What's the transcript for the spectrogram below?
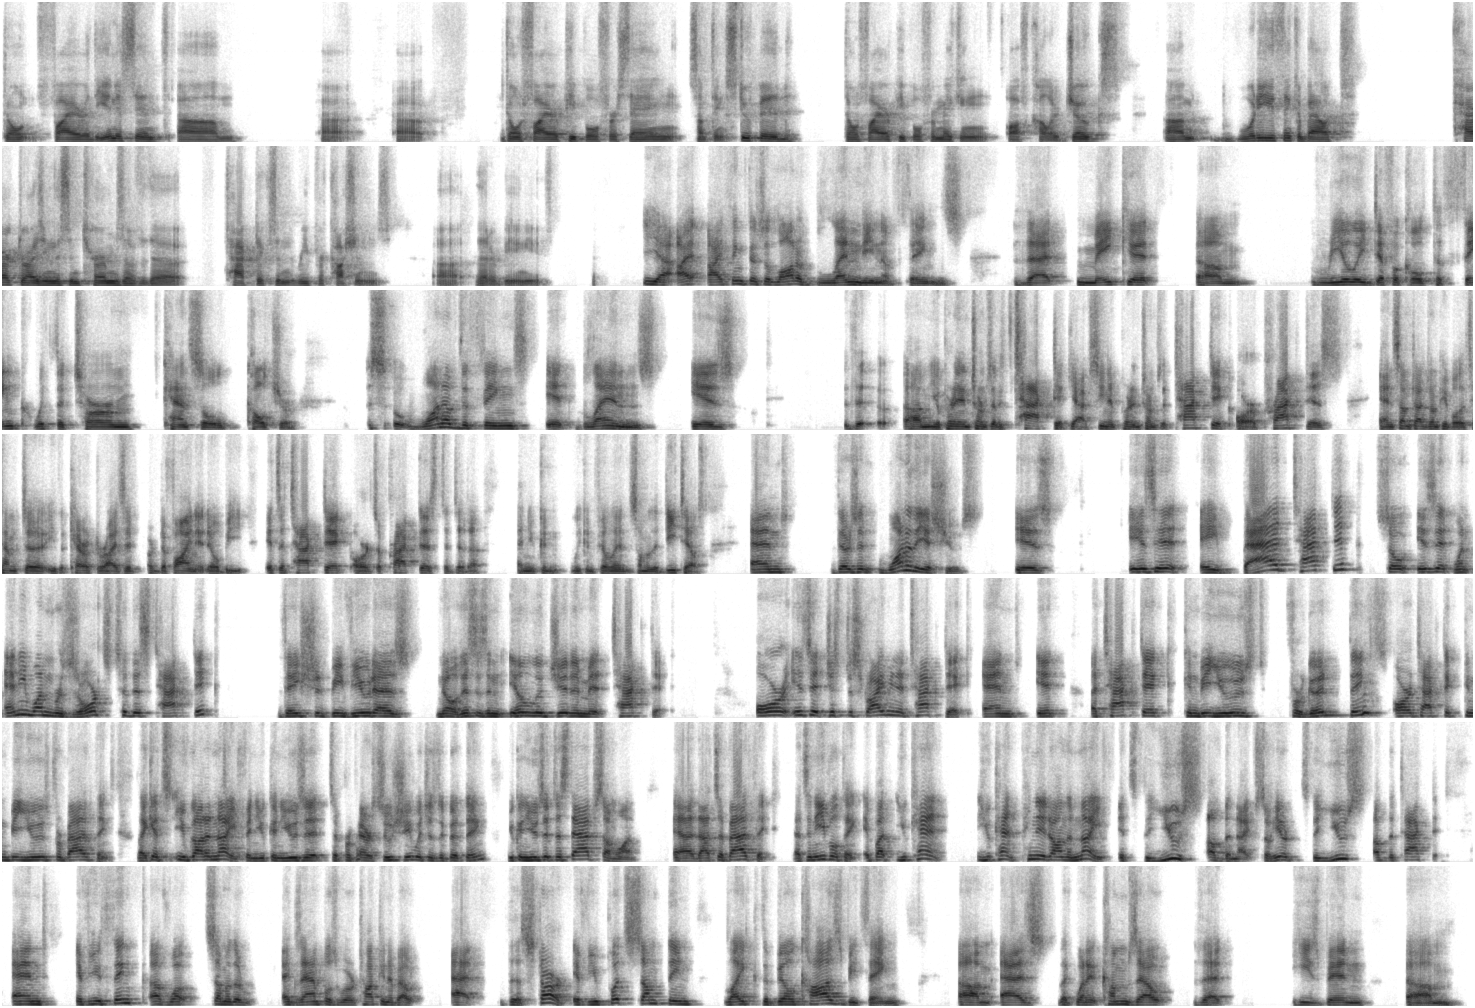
don't fire the innocent. Um, uh, uh, don't fire people for saying something stupid. Don't fire people for making off-color jokes. Um, what do you think about characterizing this in terms of the tactics and the repercussions uh, that are being used? Yeah, I, I think there's a lot of blending of things that make it um, really difficult to think with the term cancel culture. So one of the things it blends is the um, you put it in terms of a tactic. Yeah, I've seen it put in terms of tactic or a practice. And sometimes when people attempt to either characterize it or define it, it'll be it's a tactic or it's a practice. Da, da, da, and you can we can fill in some of the details. And there's an, one of the issues is is it a bad tactic? So is it when anyone resorts to this tactic, they should be viewed as no, this is an illegitimate tactic? Or is it just describing a tactic and it a tactic can be used for good things or a tactic can be used for bad things. Like it's you've got a knife and you can use it to prepare sushi, which is a good thing. You can use it to stab someone. Uh, that's a bad thing. That's an evil thing. But you can't you can't pin it on the knife. It's the use of the knife. So here it's the use of the tactic. And if you think of what some of the examples we were talking about at the start, if you put something like the Bill Cosby thing um, as like when it comes out that he's been um,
